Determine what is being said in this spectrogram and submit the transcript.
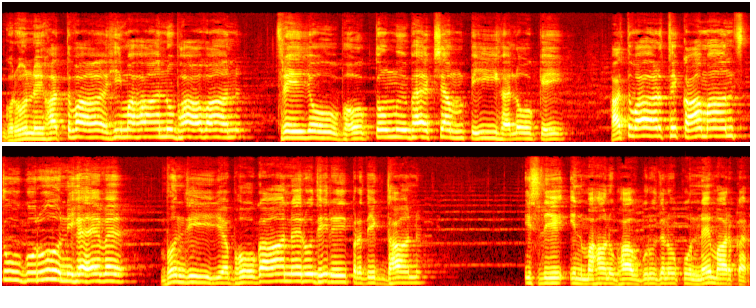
गुरुन् हत्वा हि महानुभावान्। श्रेयो भोक्तुं भैक्ष्यं पीह लोके। हत्वार्थकामांस्तु गुरुनिहैव भुंजीय भोगान रुधिर प्रदिग्धान। इसलिए इन महानुभाव गुरुजनों को न मारकर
